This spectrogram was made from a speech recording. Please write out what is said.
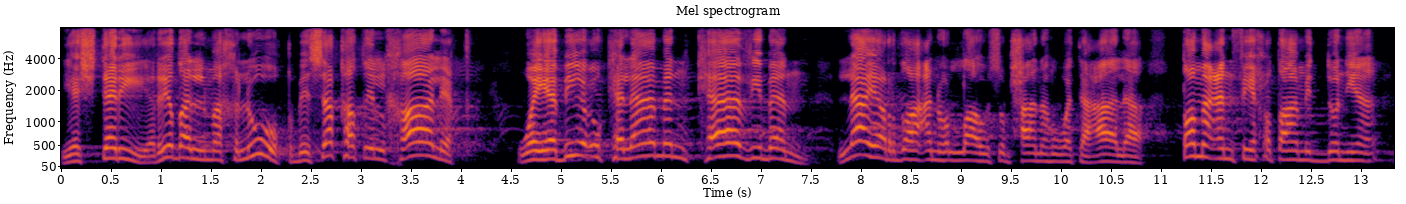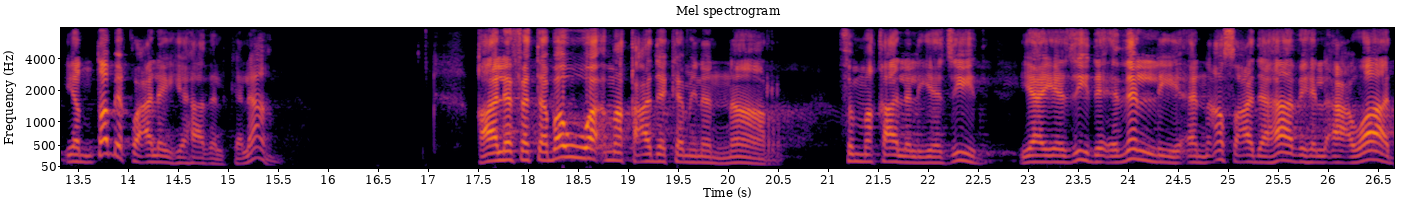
يشتري رضا المخلوق بسخط الخالق ويبيع كلاما كاذبا لا يرضى عنه الله سبحانه وتعالى. طمعا في حطام الدنيا ينطبق عليه هذا الكلام. قال فتبوأ مقعدك من النار. ثم قال ليزيد يا يزيد إذن لي أن أصعد هذه الأعواد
